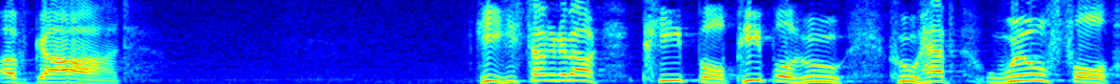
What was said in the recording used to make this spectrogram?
of God. he's talking about people, people who, who have willful,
